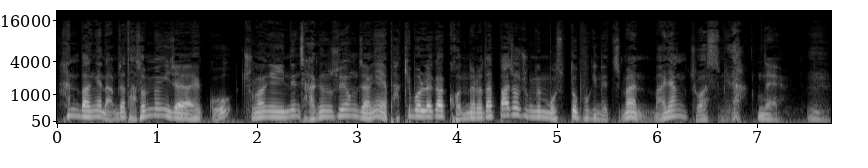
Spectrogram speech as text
한 방에 남자 5명이 자야 했고 중앙에 있는 작은 수영장에 바퀴벌레가 건너려다 빠져 죽는 모습도 보긴 했지만 마냥 좋았습니다. 네. 음.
